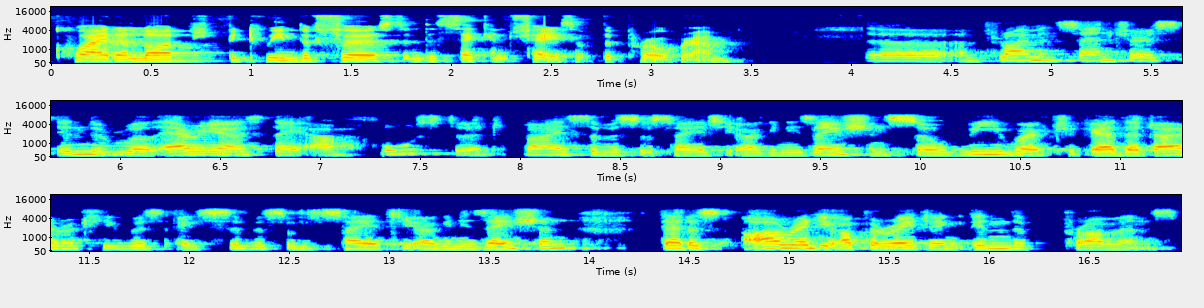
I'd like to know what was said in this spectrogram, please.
quite a lot between the first and the second phase of the program the employment centers in the rural areas, they are hosted by civil society organizations. So we work together directly with a civil society organization that is already operating in the province.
